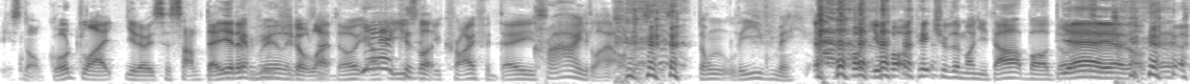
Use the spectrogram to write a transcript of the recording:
it's not good. Like you know it's a sad day and You everything. really you don't like don't yeah you, because you cry for days. cry like honestly don't leave me. But you put a picture of them on your dartboard. Don't yeah yeah that's it.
